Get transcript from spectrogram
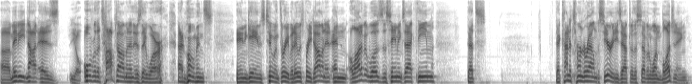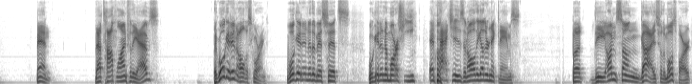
Uh, maybe not as you know over the top dominant as they were at moments in games two and three, but it was pretty dominant, and a lot of it was the same exact theme that's that kind of turned around the series after the seven one bludgeoning. Man, that top line for the Avs, like we'll get into all the scoring, we'll get into the misfits, we'll get into Marshy and Patches and all the other nicknames, but the unsung guys for the most part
